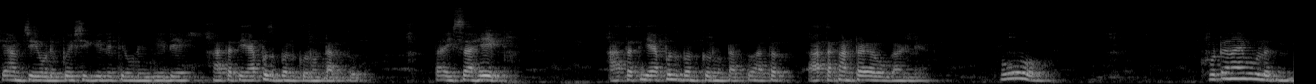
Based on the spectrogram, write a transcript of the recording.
की आमचे एवढे पैसे गेले तेवढे गेले. आता ते ॲपच बंद करून टाकतो. ताई साहेब आता ती ॲपच बंद करून टाकतो. आता आता कंटाळ्या उघडल्या. हो. खोटं नाही बोलत मी.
